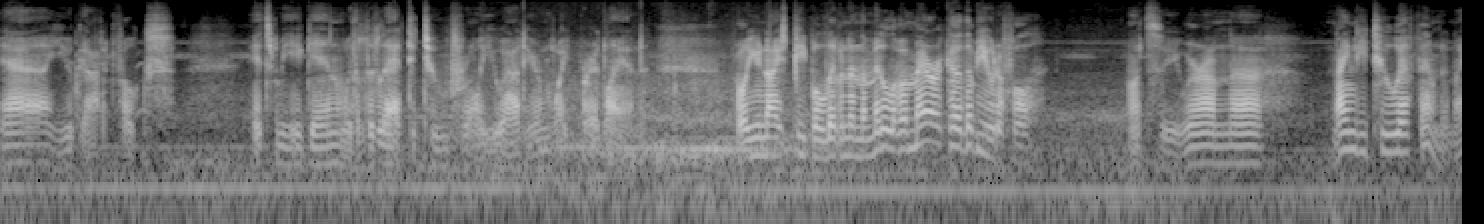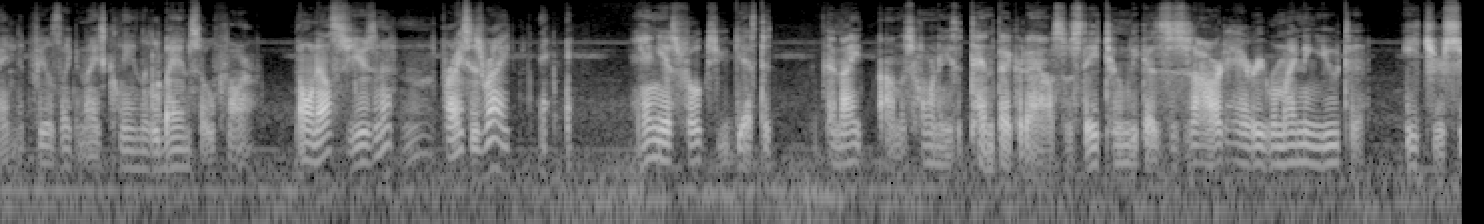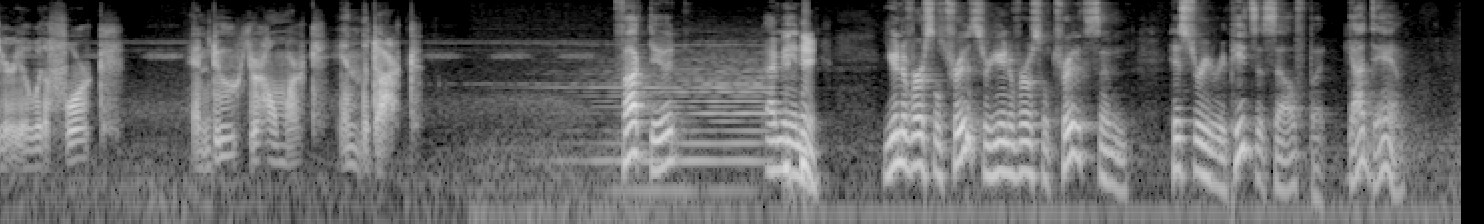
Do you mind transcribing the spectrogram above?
Yeah, you got it, folks. It's me again with a little attitude for all you out here in white bread land. For all you nice people living in the middle of America the beautiful. Let's see, we're on uh, 92 FM tonight, and it feels like a nice, clean little band so far. No one else is using it, the price is right. and yes, folks, you guessed it. Tonight, I'm as horny as a 10th Eckerd house, so stay tuned because this is Hard Harry reminding you to eat your cereal with a fork and do your homework in the dark. Fuck, dude. I mean, universal truths are universal truths, and history repeats itself. But goddamn,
